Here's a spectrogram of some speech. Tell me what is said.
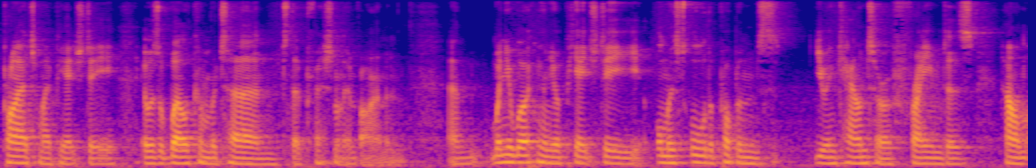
prior to my PhD, it was a welcome return to the professional environment. Um, when you're working on your PhD, almost all the problems you encounter are framed as how am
